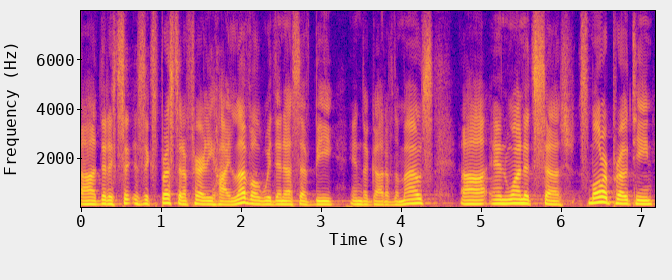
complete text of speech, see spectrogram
uh, that is, is, expressed at a fairly high level within SFB in the gut of the mouse, uh, and one that's a smaller protein,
